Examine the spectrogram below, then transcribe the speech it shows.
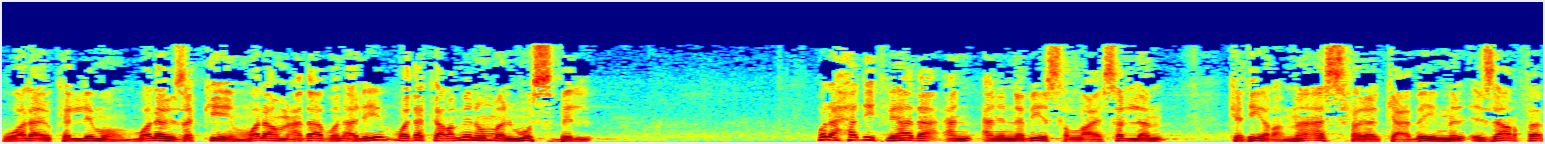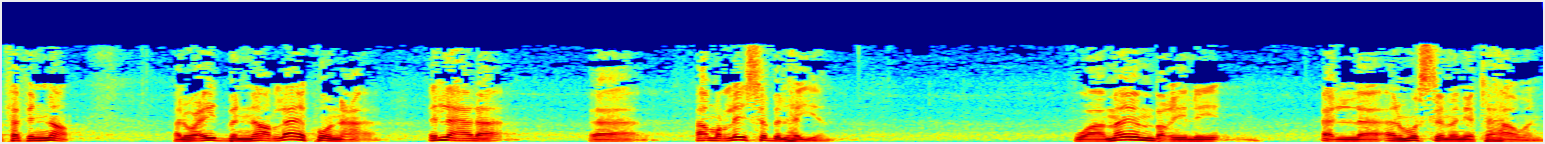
ولا يكلمهم ولا يزكيهم ولهم عذاب أليم وذكر منهم المسبل. والأحاديث في هذا عن, عن النبي صلى الله عليه وسلم كثيرة. ما أسفل الكعبين من الإزار ففي النار. الوعيد بالنار لا يكون إلا على آه، أمر ليس بالهين. وما ينبغي للمسلم أن يتهاون.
